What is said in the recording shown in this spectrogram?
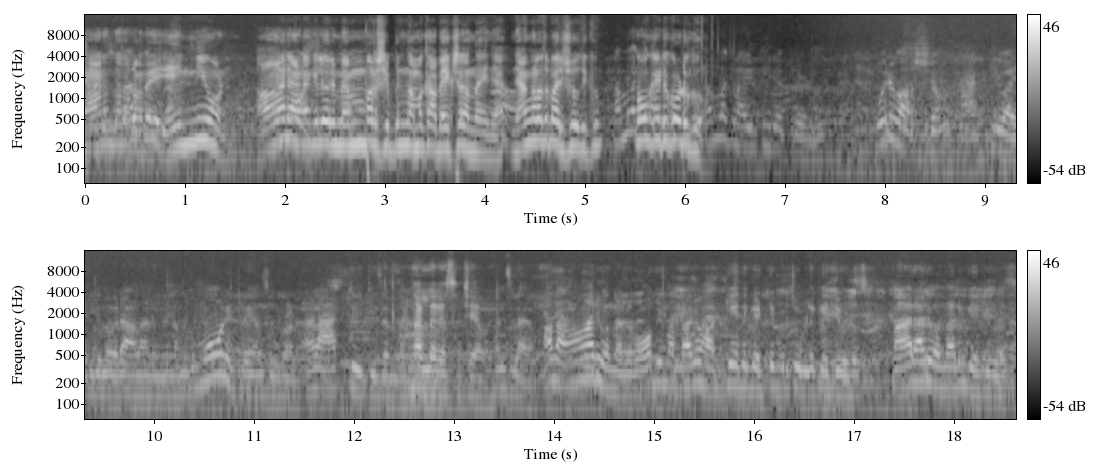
ഞാനെന്താണ് പറഞ്ഞത്? എനിയോൺ ആരാണെങ്കിലും ഒരു മെമ്പർഷിപ്പിന് നമുക്ക് അപേക്ഷ തന്നു കഴിഞ്ഞാൽ ഞങ്ങളത് പരിശോധിക്കും നോക്കിയിട്ട് കൊടുക്കും. ഒരു വർഷം ആക്റ്റീവ് ആയിരിക്കുന്ന ഒരാളാണെങ്കിൽ നമുക്ക് മോണിറ്റർ ചെയ്യാൻ സുഖമാണ്. അയാൾ ആക്ടിവിറ്റീസ് എന്താണ് നല്ല രസം ചെയ്യാൻ മനസ്സിലായോ? അത് ആര് വന്നാലും റോബി വന്നാലും ഹഗ് ചെയ്ത് കെട്ടിപ്പിടിച്ച് ഉള്ളിൽ കയറ്റി വിടും ആരാര് വന്നാലും കയറ്റി വിടും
